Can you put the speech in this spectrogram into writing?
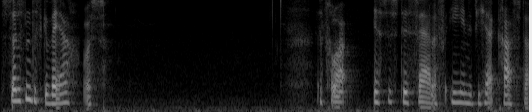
så er det sådan, det skal være også. Jeg tror, jeg synes, det er svært at forene de her kræfter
